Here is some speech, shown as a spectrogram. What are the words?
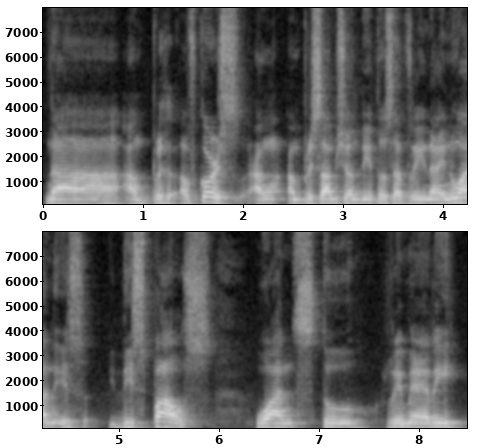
na ang of course ang ang presumption dito sa 391 is the spouse wants to remarry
